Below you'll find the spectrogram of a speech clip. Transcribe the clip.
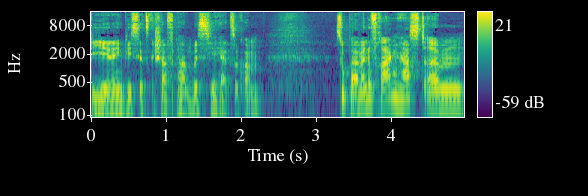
diejenigen, die es jetzt geschafft haben, bis hierher zu kommen. Super, wenn du Fragen hast, ähm,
